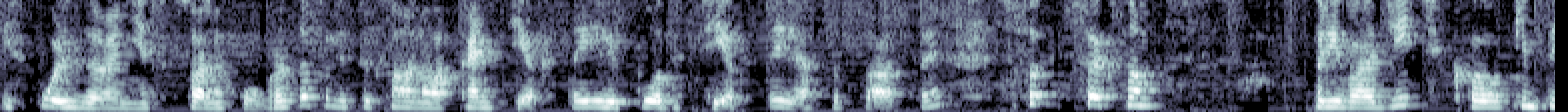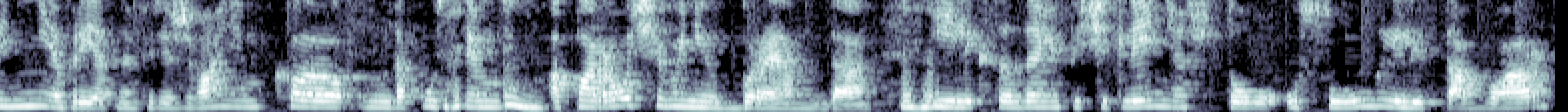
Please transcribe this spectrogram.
использование сексуальных образов или сексуального контекста или подтекста или ассоциации с сексом приводить к каким-то неприятным переживаниям, к, допустим, опорочиванию бренда или к созданию впечатления, что услуга или товар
